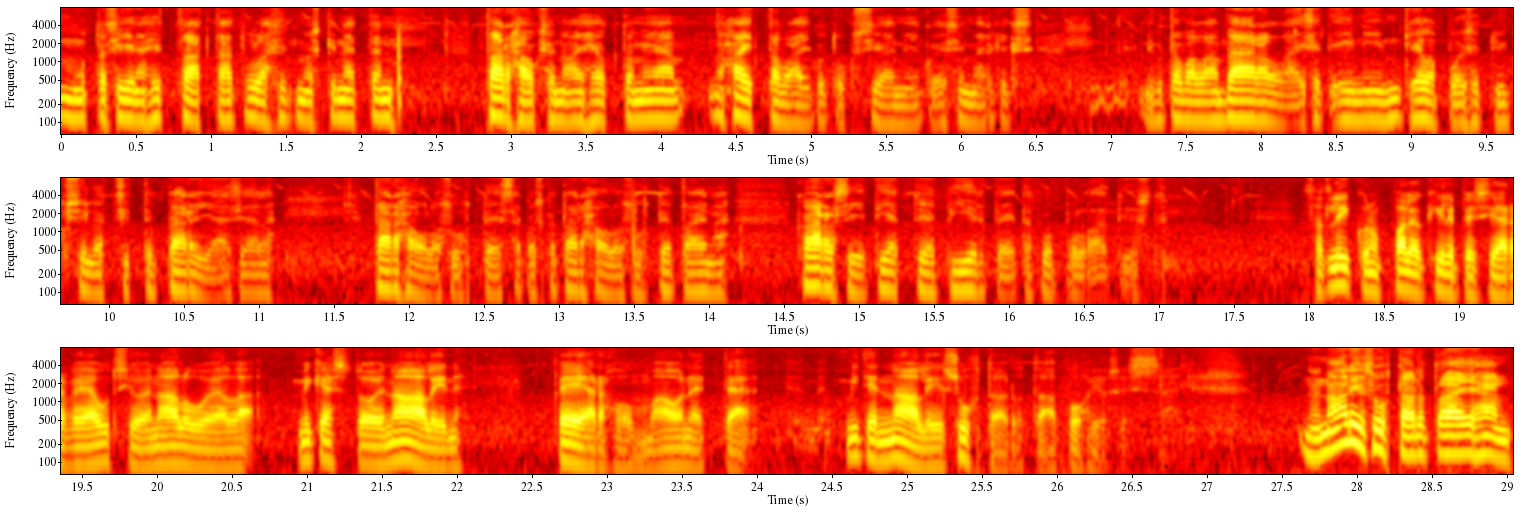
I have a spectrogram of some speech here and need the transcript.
mutta siinä sitten saattaa tulla sitten myöskin näiden tarhauksen aiheuttamia haittavaikutuksia, niin kuin esimerkiksi niin kuin tavallaan vääränlaiset, ei niin kelpoiset yksilöt sitten pärjää siellä tarhaolosuhteissa, koska tarhaolosuhteet aina karsii tiettyjä piirteitä populaatiosta. Sä oot liikkunut paljon Kilpisjärven ja Utsjoen alueella. Mikäs toi Naalin PR-homma on, että miten Naaliin suhtaudutaan pohjoisessa? No Naaliin suhtaudutaan ihan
